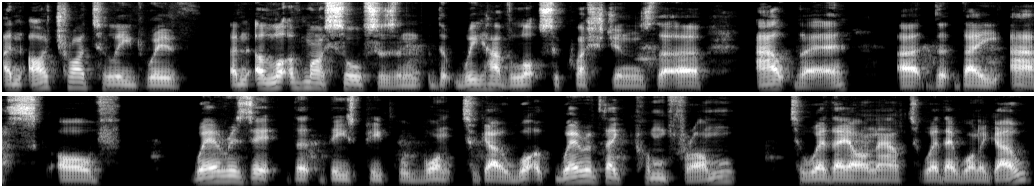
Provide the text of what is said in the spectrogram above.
and I tried to lead with, and a lot of my sources, and that we have lots of questions that are out there uh, that they ask of where is it that these people want to go? What, where have they come from to where they are now to where they want to go?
